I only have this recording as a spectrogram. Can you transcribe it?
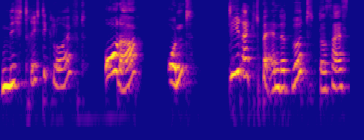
nicht richtig läuft oder und direkt beendet wird. Das heißt,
